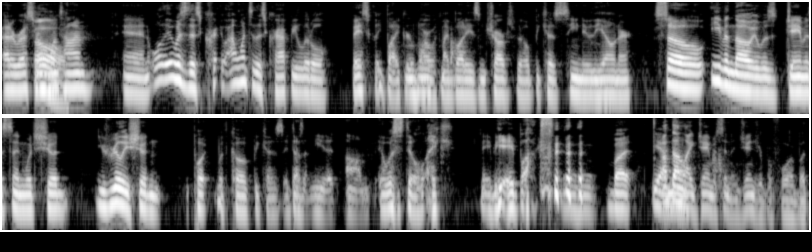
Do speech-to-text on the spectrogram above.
at a restaurant one Oh. time, and well, it was this. Cra- I went to this crappy little, basically biker bar with my buddies in Sharpsville because he knew the owner. So even though it was Jameson, which should you really shouldn't put with Coke because it doesn't need it. Um, it was still like maybe eight bucks, but yeah, I've done like Jameson and ginger before, but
